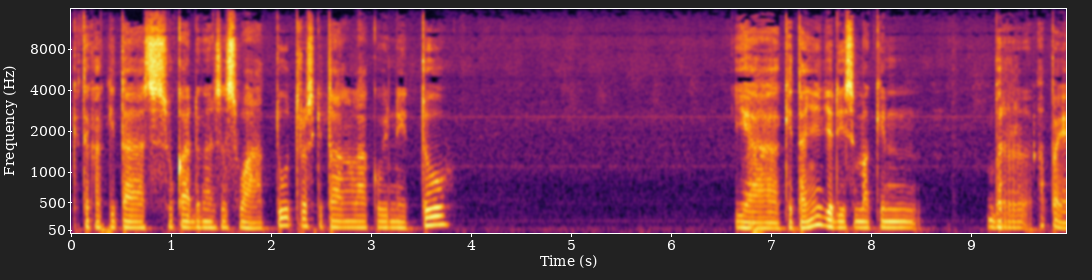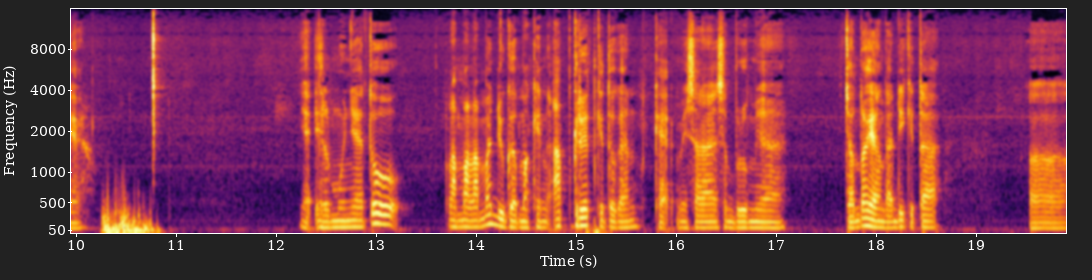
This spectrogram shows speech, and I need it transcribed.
Ketika kita suka dengan sesuatu terus kita ngelakuin itu ya kitanya jadi semakin ber apa ya ya ilmunya itu lama-lama juga makin upgrade gitu kan. Kayak misalnya sebelumnya contoh yang tadi kita uh,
